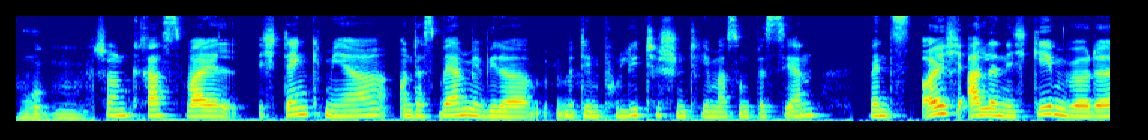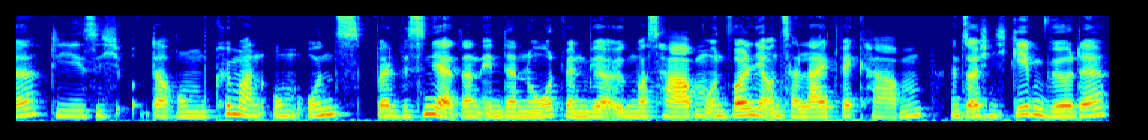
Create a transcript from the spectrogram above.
Wunden. Schon krass, weil ich denke mir, und das wären wir wieder mit dem politischen Thema so ein bisschen, wenn es euch alle nicht geben würde, die sich darum kümmern, um uns, weil wir sind ja dann in der Not, wenn wir irgendwas haben und wollen ja unser Leid weghaben, wenn es euch nicht geben würde,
